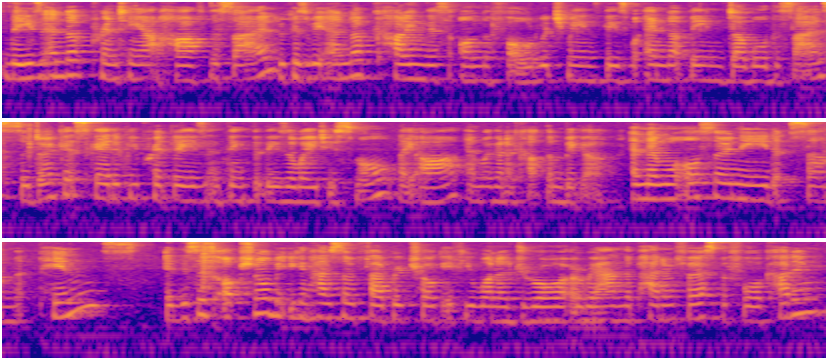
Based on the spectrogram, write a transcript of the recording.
These end up printing out half the side because we end up cutting this on the fold, which means these will end up being double the size. So don't get scared if you print these and think that these are way too small. They are, and we're gonna cut them bigger. And then we'll also need some pins this is optional, but you can have some fabric chalk if you want to draw around the pattern first before cutting.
